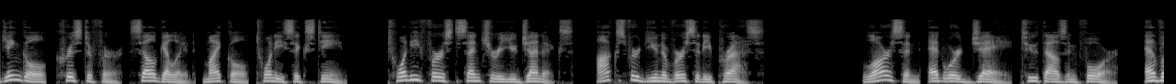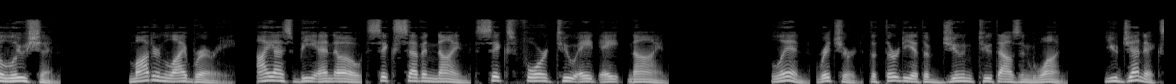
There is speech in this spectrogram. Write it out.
Gyngell, Christopher, Selgelid, Michael 2016. 21st Century Eugenics. Oxford University Press. Larson, Edward J. 2004. Evolution. Modern Library. ISBN 0-679-64288-9. Lynn, Richard. The 30th of June 2001. Eugenics:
